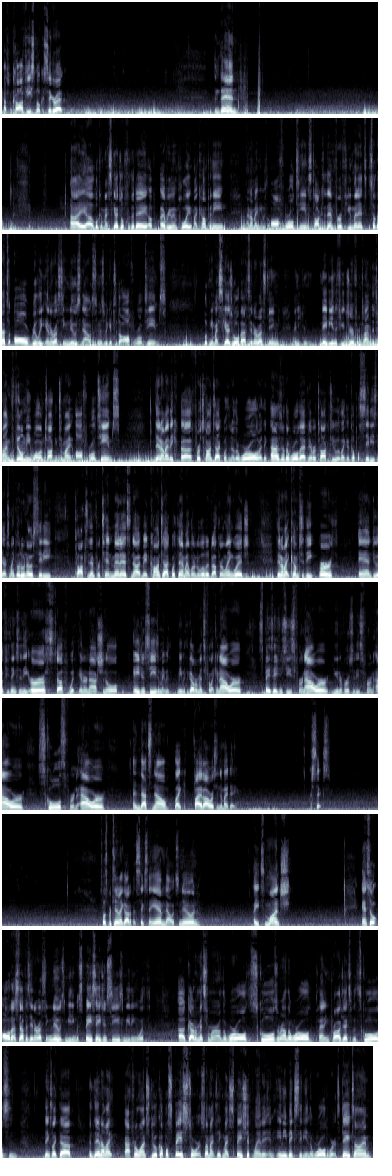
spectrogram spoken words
have some coffee, smoke a cigarette, and then I uh, look at my schedule for the day of every employee at my company, and I might meet with off-world teams, talk to them for a few minutes. So that's all really interesting news now. As soon as we get to the off-world teams, looking at my schedule, that's interesting, and you can maybe in the future, from time to time, film me while I'm talking to my off-world teams. Then I might make uh, first contact with another world. I think, oh, there's another world I've never talked to, like a couple cities there. So I might go to another city, talk to them for 10 minutes. Now I've made contact with them. I learned a little bit about their language. Then I might come to the Earth and do a few things in the earth, stuff with international agencies. I meet with, meet with governments for like an hour, space agencies for an hour, universities for an hour, schools for an hour. And that's now like five hours into my day, or six. So let's pretend I got up at 6 a.m. Now it's noon. I eat some lunch. And so all that stuff is interesting news. Meeting with space agencies, meeting with uh, governments from around the world, schools around the world, planning projects with schools and things like that. And then I might, after lunch, do a couple space tours. So I might take my spaceship, land it in any big city in the world where it's daytime.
